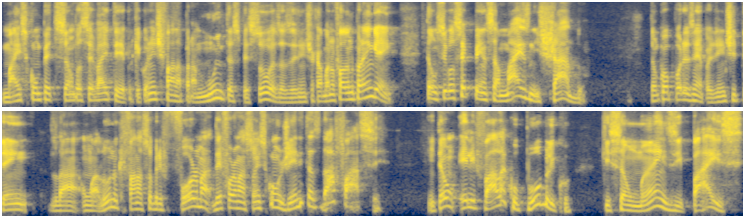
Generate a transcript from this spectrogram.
mais competição você vai ter. Porque quando a gente fala para muitas pessoas, às vezes a gente acaba não falando para ninguém. Então, se você pensa mais nichado, então, como por exemplo, a gente tem lá um aluno que fala sobre forma, deformações congênitas da face. Então, ele fala com o público que são mães e pais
